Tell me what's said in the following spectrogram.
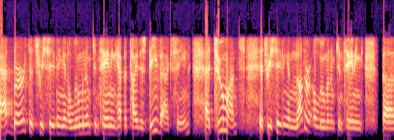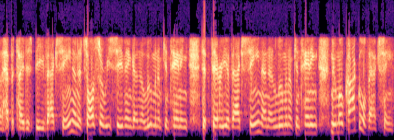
at birth, it's receiving an aluminum containing hepatitis B vaccine. At two months, it's receiving another aluminum containing uh, hepatitis B vaccine, and it's also receiving an aluminum containing diphtheria vaccine and an aluminum containing pneumococcal vaccine.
